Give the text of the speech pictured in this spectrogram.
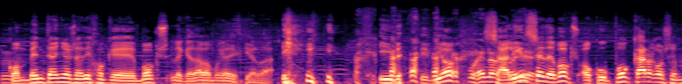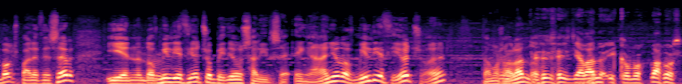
Mm. con 20 años ya dijo que Vox le quedaba muy a la izquierda y decidió Bueno, salirse oye. de Vox, ocupó cargos en Vox parece ser y en el 2018 pidió salirse, en el año 2018, ¿eh? Estamos hablando. Llamando, y como, vamos,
